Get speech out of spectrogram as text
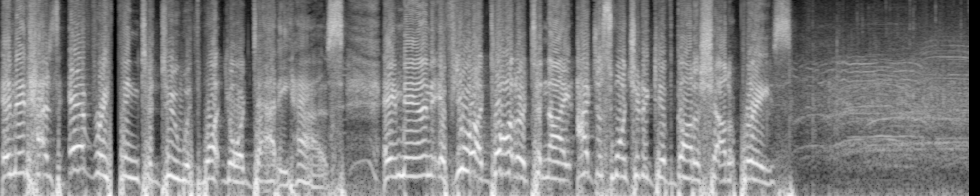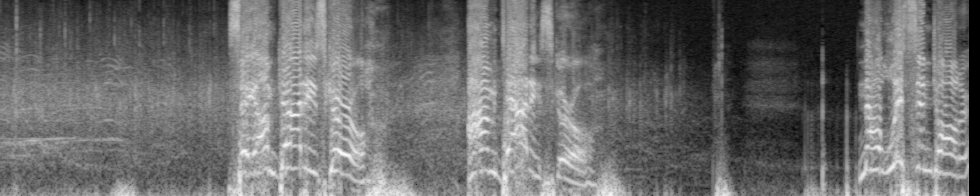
And it has everything to do with what your daddy has. Amen. If you're a daughter tonight, I just want you to give God a shout of praise. Say, I'm daddy's girl. I'm daddy's girl. Now, listen, daughter.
